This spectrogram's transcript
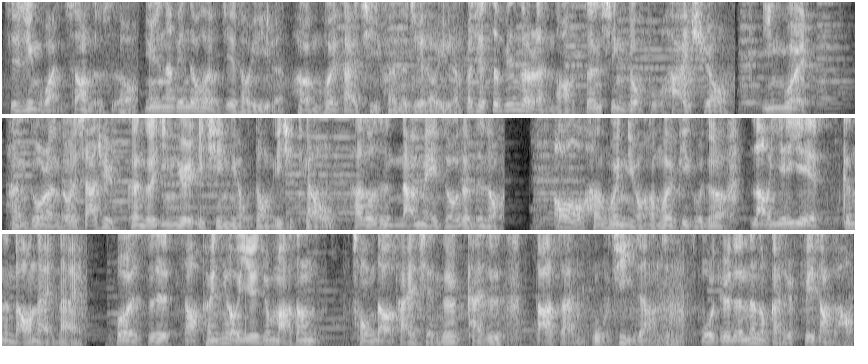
接近晚上的时候，因为那边都会有街头艺人，很会带气氛的街头艺人，而且这边的人、哦，生性都不害羞，因为很多人都会下去跟着音乐一起扭动，一起跳舞，他都是南美洲的这种哦，很会扭，很会屁股，这种老爷爷跟着老奶奶，或者是小朋友也就马上。冲到台前就开始大展武技，这样子，我觉得那种感觉非常的好。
